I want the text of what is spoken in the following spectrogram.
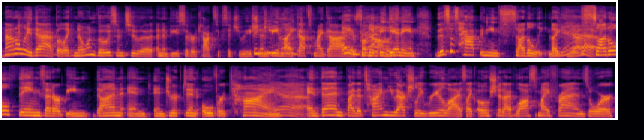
not only that but like no one goes into a, an abusive or toxic situation Thinking being like, like- that's my guy from the beginning this is happening subtly like Yeah. subtle things that are being done and and dripped in over time Yeah. and then by the time you actually realize like oh shit i've lost my friends or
